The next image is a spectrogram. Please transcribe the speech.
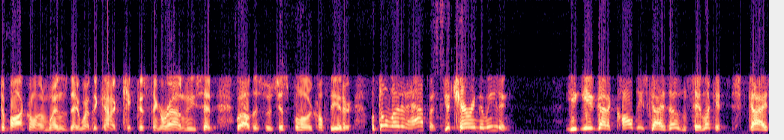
debacle on Wednesday where they kind of kicked this thing around, and he said, "Well, this was just political theater." Well, don't let it happen. You're chairing the meeting. You you got to call these guys out and say, "Look, it guys,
